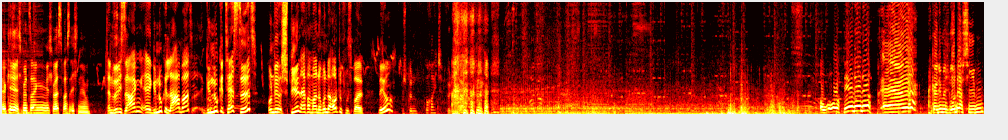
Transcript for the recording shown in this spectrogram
Okay, ich würde sagen, ich weiß, was ich nehme. Dann würde ich sagen, äh, genug gelabert, genug getestet und wir spielen einfach mal eine Runde Autofußball. Leo? Ich bin bereit, würde ich sagen. Oh, oh, oh, Leo, Leo, Leo! äh, könnt ihr mich runterschieben?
